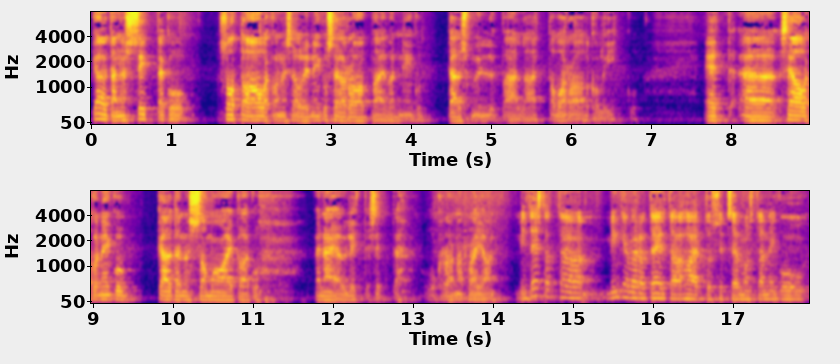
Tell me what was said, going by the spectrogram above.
käytännössä sitten kun sota alkoi, niin se oli niinku seuraavan päivän niinku täysmylly päällä, että tavara alkoi liikkua. Et, ää, se alkoi niinku käytännössä samaan aikaan, kun Venäjä ylitti sitten Ukrainan rajan. Miten tota, minkä verran teiltä on haettu sit semmoista niinku,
